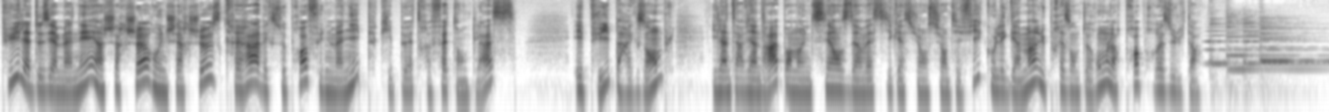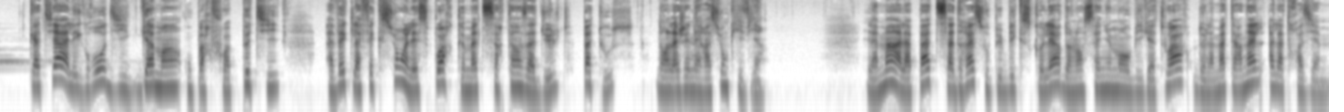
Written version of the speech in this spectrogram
puis, la deuxième année, un chercheur ou une chercheuse créera avec ce prof une manip qui peut être faite en classe. Et puis, par exemple, il interviendra pendant une séance d'investigation scientifique où les gamins lui présenteront leurs propres résultats. Katia Allegro dit gamin ou parfois petit, avec l'affection et l'espoir que mettent certains adultes, pas tous, dans la génération qui vient. La main à la pâte s'adresse au public scolaire de l'enseignement obligatoire de la maternelle à la troisième.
